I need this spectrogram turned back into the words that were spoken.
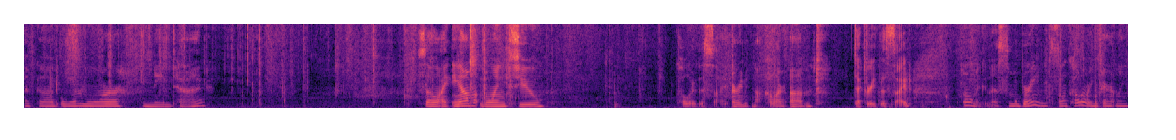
I've got one more name tag. So I am going to color this side, or not color, um, decorate this side. Oh my goodness, my brain's on coloring apparently.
